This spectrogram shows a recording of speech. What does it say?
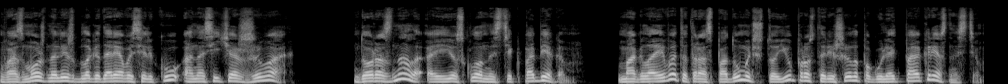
Возможно, лишь благодаря Васильку она сейчас жива. Дора знала о ее склонности к побегам. Могла и в этот раз подумать, что Ю просто решила погулять по окрестностям.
